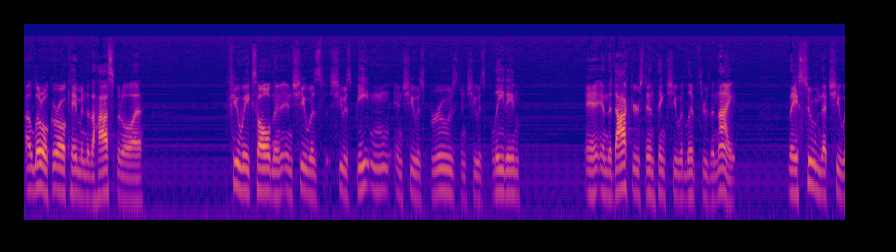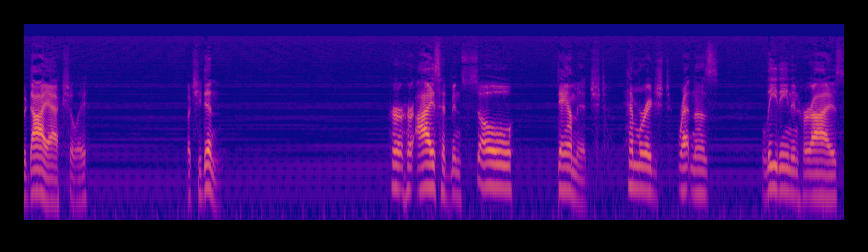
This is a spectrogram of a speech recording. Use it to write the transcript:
a little girl came into the hospital uh, a few weeks old, and, and she was she was beaten, and she was bruised, and she was bleeding, and, and the doctors didn't think she would live through the night. They assumed that she would die, actually, but she didn't her, her eyes had been so damaged, hemorrhaged retinas, bleeding in her eyes,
